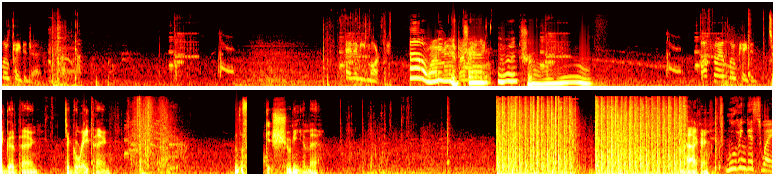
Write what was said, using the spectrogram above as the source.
Located. Enemy marked. I don't One need to try to control you. It's a good ping. It's a great ping. Who the f is shooting at me? I'm hacking. Moving this way.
